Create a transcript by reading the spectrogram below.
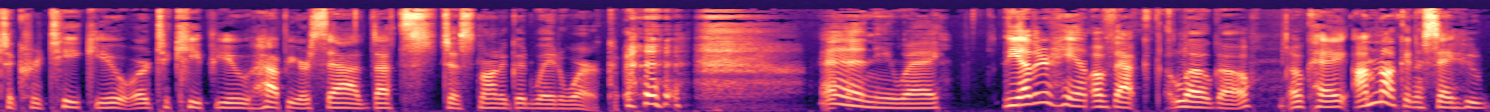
to critique you or to keep you happy or sad, that's just not a good way to work. anyway, the other hand of that logo, okay, I'm not going to say who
